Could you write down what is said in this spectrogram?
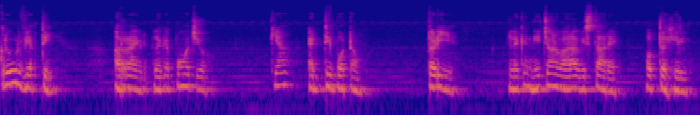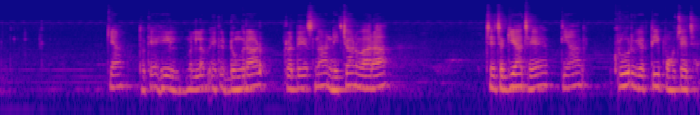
ક્રૂર વ્યક્તિ અરાઇવડ એટલે કે પહોંચ્યો. ક્યાં? એટ ધી બોટમ તળીએ એટલે કે નીચાણવાળા વિસ્તારે ઓફ ધ હિલ ક્યાં? તો કે હિલ મતલબ એક ડુંગરાળ પ્રદેશના નીચાણવાળા જે જગ્યા છે, ત્યાં ક્રૂર વ્યક્તિ પહોંચે છે.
